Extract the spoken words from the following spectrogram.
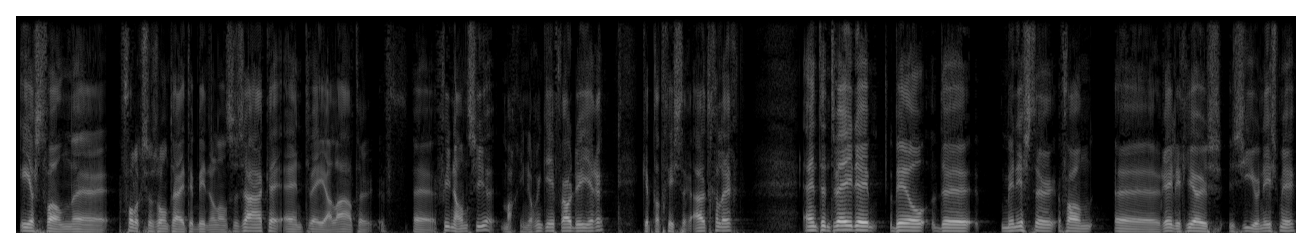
Eerst van uh, Volksgezondheid en Binnenlandse Zaken en twee jaar later Financiën. Mag hij nog een keer frauderen? Ik heb dat gisteren uitgelegd. En ten tweede wil de minister van religieus Zionisme,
